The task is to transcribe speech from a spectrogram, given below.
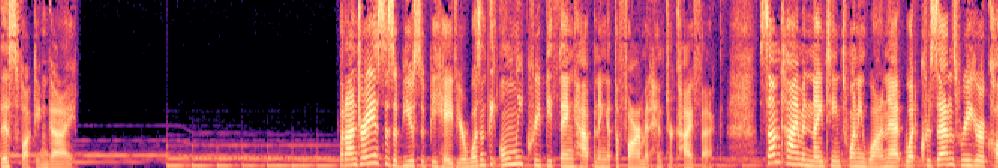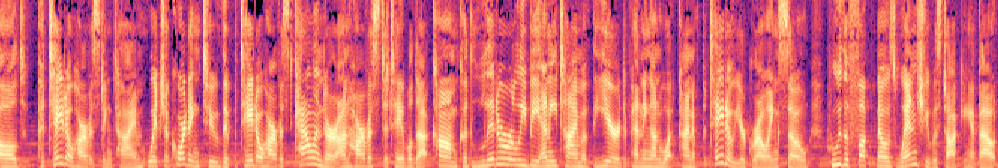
This fucking guy. But Andreas's abusive behavior wasn't the only creepy thing happening at the farm at Hinterkaifeck. Sometime in 1921, at what Crescens Rieger called potato harvesting time, which according to the potato harvest calendar on harvesttotable.com could literally be any time of the year depending on what kind of potato you're growing, so who the fuck knows when she was talking about?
